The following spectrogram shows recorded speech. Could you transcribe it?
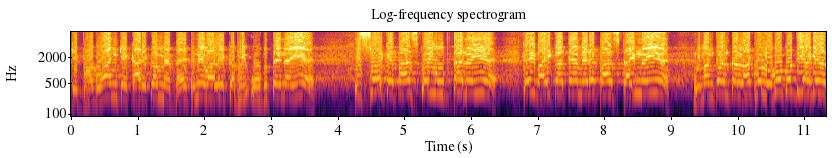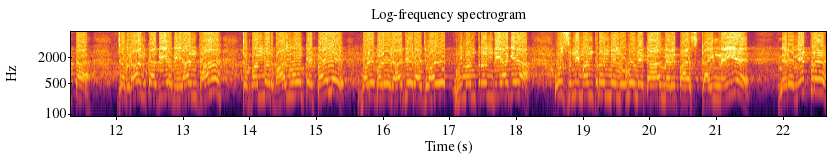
कि भगवान के कार्यक्रम में बैठने वाले कभी उबते नहीं है। ईश्वर के पास कोई उबता नहीं है। कई भाई कहते हैं, मेरे पास टाइम नहीं है। निमंत्रण तो लाखों लोगों को दिया गया था। जब राम का भी अभियान था तो बंदर भालुओं के पहले बड़े बड़े राजे राजवाओं निमंत्रण दिया गया। उस निमंत्रण में लोगों ने कहा, मेरे पास टाइम नहीं है। मेरे मित्र,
